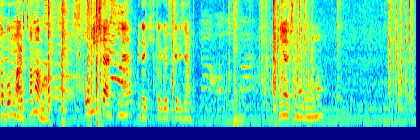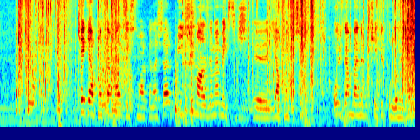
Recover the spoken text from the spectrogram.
kabım var tamam mı? Onun içerisine bir dakika göstereceğim. Niye açamadım bunu? Kek yapmaktan vazgeçtim arkadaşlar. Bir iki malzemem eksik e, yapmak için. O yüzden ben de bu keki kullanacağım.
